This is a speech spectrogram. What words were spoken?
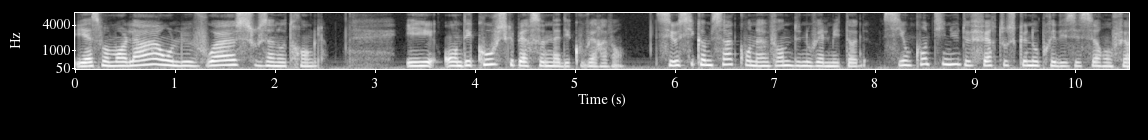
Et à ce moment-là, on le voit sous un autre angle. Et on découvre ce que personne n'a découvert avant. C'est aussi comme ça qu'on invente de nouvelles méthodes. Si on continue de faire tout ce que nos prédécesseurs ont fait,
